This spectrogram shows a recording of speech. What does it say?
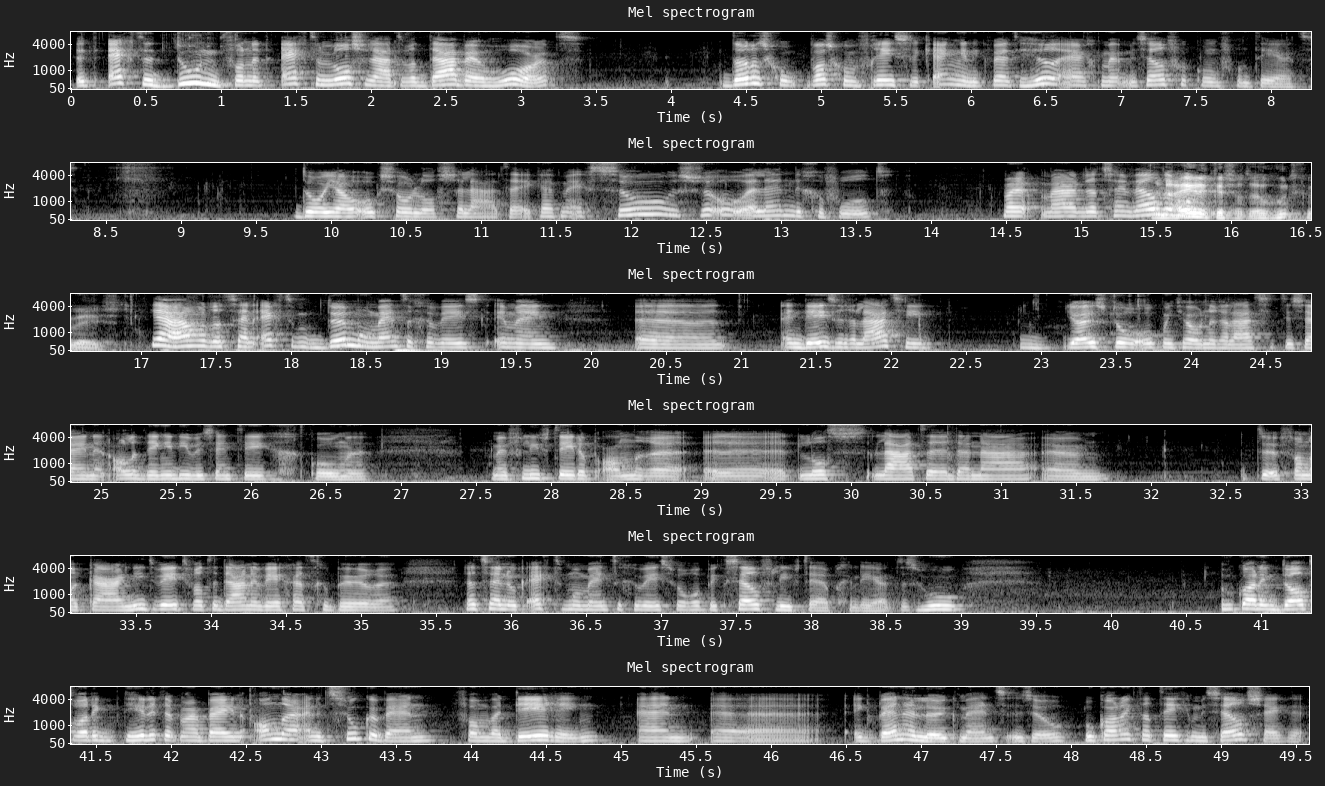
het echte doen van het echte loslaten wat daarbij hoort, dat is was gewoon vreselijk eng. En ik werd heel erg met mezelf geconfronteerd. Door jou ook zo los te laten. Ik heb me echt zo, zo ellendig gevoeld. Maar, maar dat zijn wel en de... eigenlijk is dat heel goed geweest. Ja, want dat zijn echt de momenten geweest in mijn... eh, in deze relatie. Juist door ook met jou in een relatie te zijn. En alle dingen die we zijn tegengekomen. Mijn verliefdheden op anderen, eh, het loslaten daarna, ehm, te, van elkaar niet weten wat er daarna weer gaat gebeuren. Dat zijn ook echt de momenten geweest waarop ik zelfliefde heb geleerd. Dus hoe, hoe kan ik dat, wat ik de hele tijd maar bij een ander aan het zoeken ben, van waardering en eh, ik ben een leuk mens en zo, hoe kan ik dat tegen mezelf zeggen?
